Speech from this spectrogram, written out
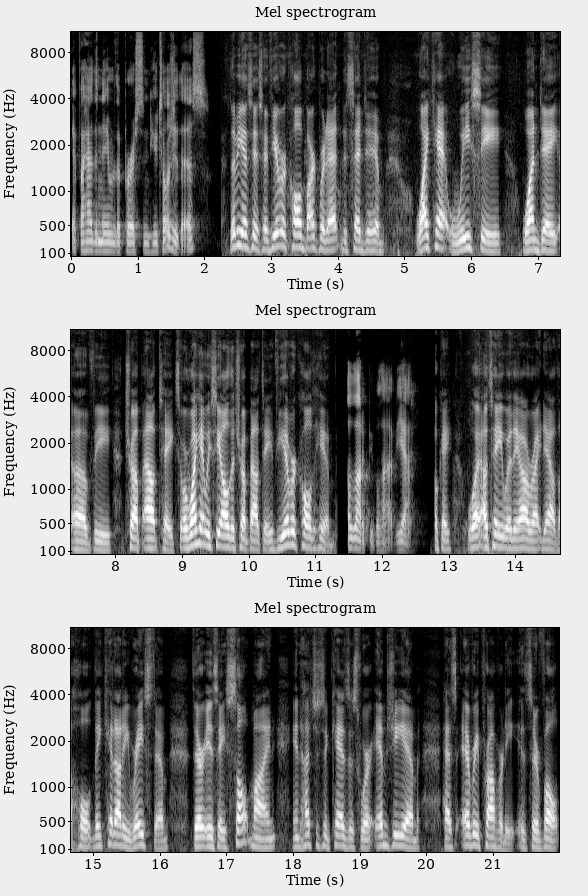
If I had the name of the person who told you this, Let me ask this: Have you ever called Mark Burnett and said to him, "Why can't we see one day of the Trump outtakes, or why can't we see all the Trump outtakes?" Have you ever called him? a lot of people have. Yeah. Okay, well, I'll tell you where they are right now. The whole they cannot erase them. There is a salt mine in Hutchinson, Kansas, where MGM has every property. It's their vault.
